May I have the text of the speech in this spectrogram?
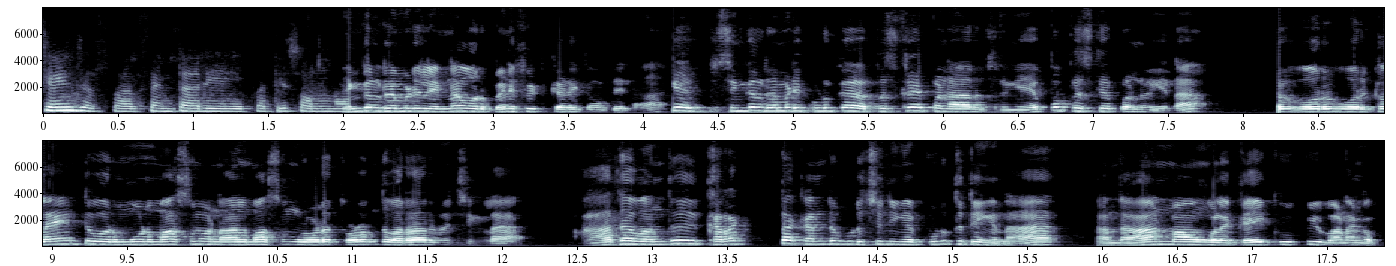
சேஞ்சஸ் சார் சென்டாரி பத்தி சொல்லணும். சிங்கிள் ரெமெடியில் என்ன ஒரு பெனிஃபிட் கிடைக்கும் அப்படின்னா சிங்கிள் ரெமெடி கொடுக்க பிரிஸ்கிரைப் பண்ண ஆரம்பிச்சிருங்க. எப்போ பிரிஸ்கிரைப் பண்ணுவீங்கன்னா ஒரு ஒரு கிளையண்ட் ஒரு மூணு மாசமா நாலு மாசங்களோட உங்களோட தொடர்ந்து வர்றாருன்னு வச்சுங்களேன் அதை வந்து கரெக்டா கண்டுபிடிச்சு நீங்க கொடுத்துட்டீங்கன்னா அந்த ஆன்மா உங்களை கை கூப்பி வணங்கும்.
